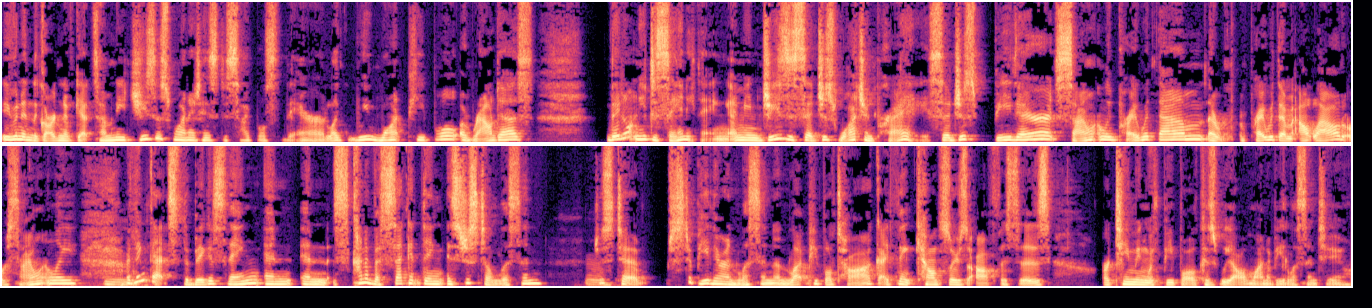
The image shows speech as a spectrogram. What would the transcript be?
even in the Garden of Gethsemane, Jesus wanted his disciples there. Like we want people around us they don't need to say anything. I mean, Jesus said, just watch and pray. So just be there, silently pray with them or pray with them out loud or silently. Mm. I think that's the biggest thing. And, and kind of a second thing is just to listen, mm. just to, just to be there and listen and let people talk. I think counselors' offices are teaming with people because we all want to be listened to.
